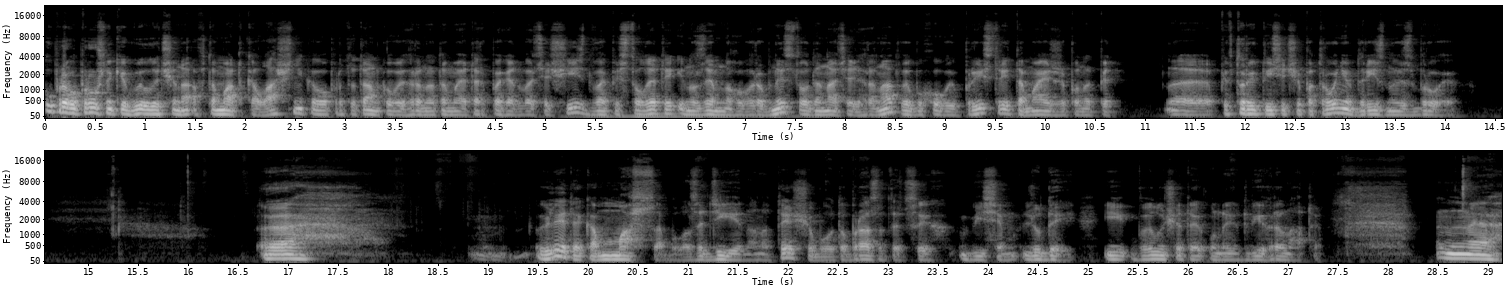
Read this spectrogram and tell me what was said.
У правопорушників вилучено автомат Калашнікова, протитанковий гранатомет РПГ-26, два пістолети іноземного виробництва, 11 гранат, вибуховий пристрій та майже понад е, півтори тисячі патронів до різної зброї. Е, Уявляєте, яка маса була задіяна на те, щоб от образити цих вісім людей і вилучити у них дві гранати. Е,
